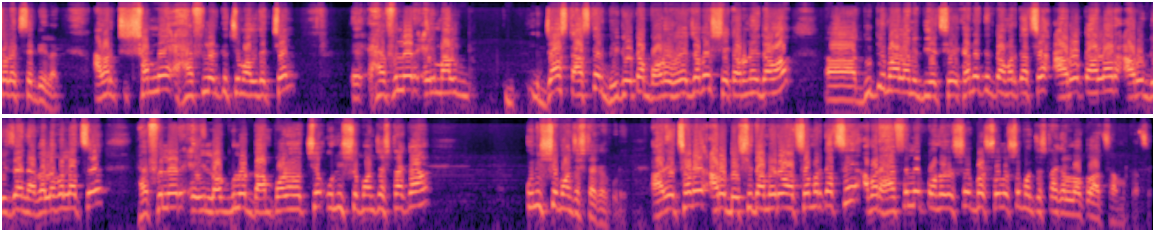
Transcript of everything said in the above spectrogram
সোলেক্সের ডিলার। আমার সামনে হ্যাফলের কিছু মাল দেখছেন। হ্যাফলের এই মাল জাস্ট আজকের ভিডিওটা বড় হয়ে যাবে, সে কারণেই দেওয়া। দুটি মাল আমি দিয়েছি এখানে, কিন্তু আমার কাছে আরও কালার আরও ডিজাইন অ্যাভেলেবেল আছে। হ্যাফেলের এই লকগুলোর দাম পড়ে হচ্ছে উনিশশো পঞ্চাশ টাকা। উনিশশো পঞ্চাশ টাকা করে। আর এছাড়া আরও বেশি দামেরও আছে আমার কাছে, আবার হ্যাফেলের পনেরোশো বা ষোলোশো পঞ্চাশ টাকার লকও আছে আমার কাছে।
